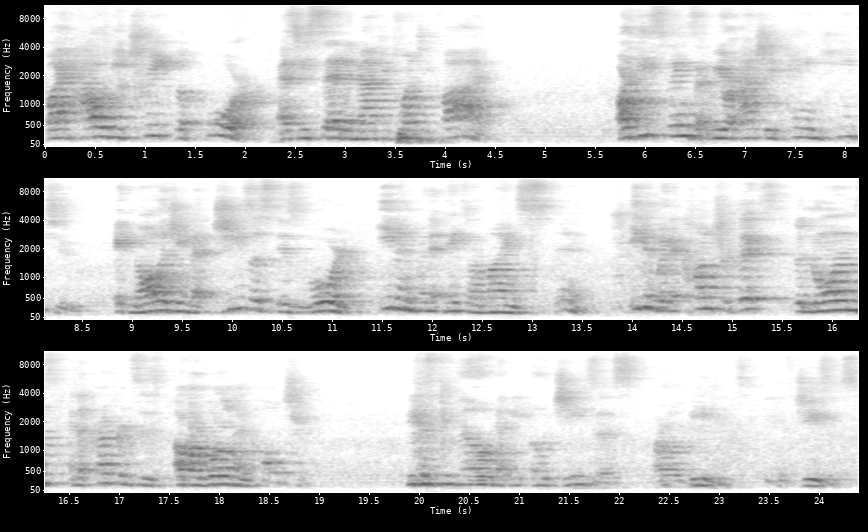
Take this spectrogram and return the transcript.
by how we treat the poor, as he said in Matthew 25. Are these things that we are actually paying heed to, acknowledging that Jesus is Lord, even when it makes our minds spin, even when it contradicts the norms and the preferences of our world and culture? Because we know that we owe Jesus our obedience, because Jesus.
